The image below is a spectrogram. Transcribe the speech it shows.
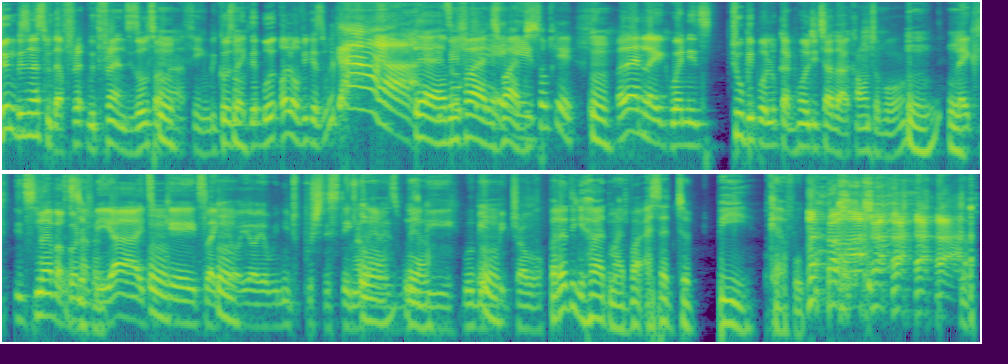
doing business with a fr- with friends is also another thing because like the bo- all of you guys like ah Mm. Yeah, it's it'll be fine, it's okay. Mm. It's okay. But then like when it's two people who can hold each other accountable, mm, mm. like it's never gonna different. be ah it's mm, okay. It's like yo yo yo we need to push this thing otherwise we'll yeah. be we'll be in big trouble. But I think you heard my advice. I said to be careful. No, I'm.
